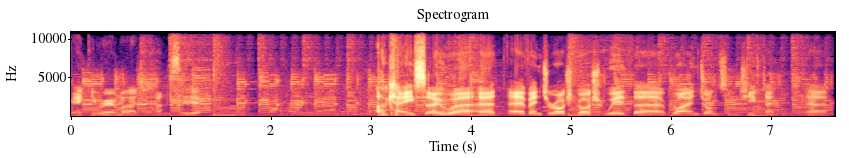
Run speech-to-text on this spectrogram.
Thank you very much. See you. Okay, so uh, uh, AirVenture Oshkosh with uh, Rian Johnson, Chief Tech. Uh,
